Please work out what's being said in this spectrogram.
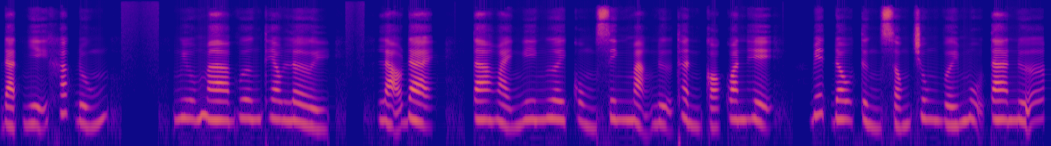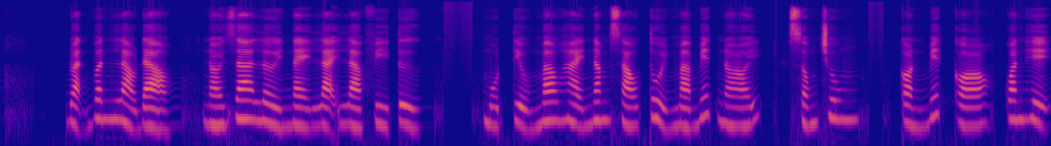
Đạt nhị khắc đúng. Ngưu ma vương theo lời. Lão đại, ta hoài nghi ngươi cùng sinh mạng nữ thần có quan hệ. Biết đâu từng sống chung với mụ ta nữa. Đoạn vân lảo đảo, nói ra lời này lại là phì tử. Một tiểu mao hài năm sáu tuổi mà biết nói, sống chung, còn biết có quan hệ.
